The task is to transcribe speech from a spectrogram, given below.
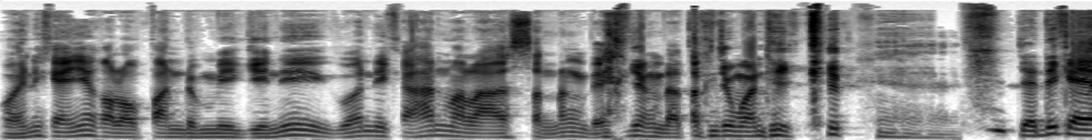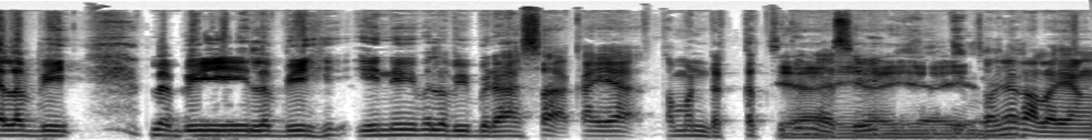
wah ini kayaknya kalau pandemi gini, gua nikahan malah seneng deh, yang datang cuma dikit. jadi kayak lebih lebih lebih ini lebih berasa kayak temen deket gitu Iya, nggak sih? iya, iya, iya. Soalnya kalau yang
